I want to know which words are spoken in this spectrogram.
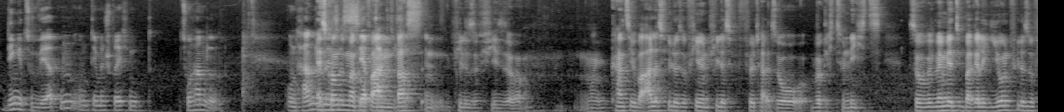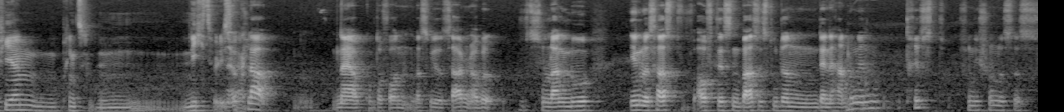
Dinge zu werten und dementsprechend zu handeln. Und handeln es kommt immer darauf an, was in Philosophie so man kann sich über alles philosophieren und vieles führt halt so wirklich zu nichts. So, wenn wir jetzt über Religion philosophieren, bringt es nichts, würde ich ja, sagen. klar, naja, kommt davon, was wir sagen, aber solange du irgendwas hast, auf dessen Basis du dann deine Handlungen triffst, finde ich schon, dass das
